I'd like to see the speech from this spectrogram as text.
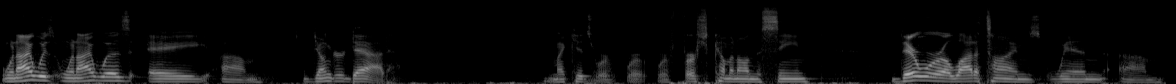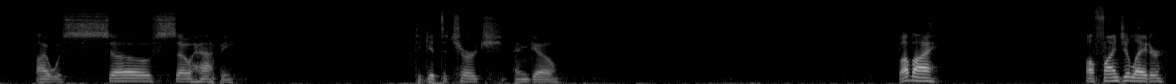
When I was, when I was a um, younger dad, my kids were, were, were first coming on the scene, there were a lot of times when um, I was so, so happy to get to church and go, bye bye. I'll find you later.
